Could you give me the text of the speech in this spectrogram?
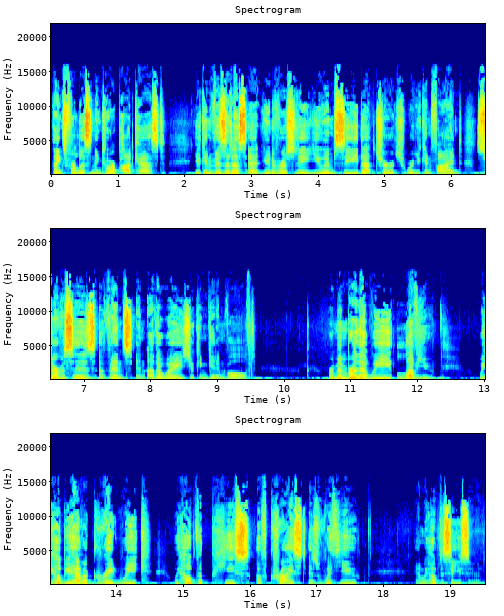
Thanks for listening to our podcast. You can visit us at universityumc.church where you can find services, events, and other ways you can get involved. Remember that we love you. We hope you have a great week we hope the peace of Christ is with you, and we hope to see you soon.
